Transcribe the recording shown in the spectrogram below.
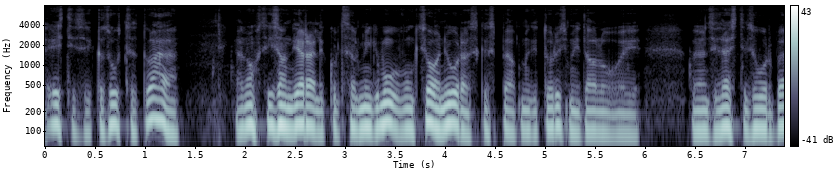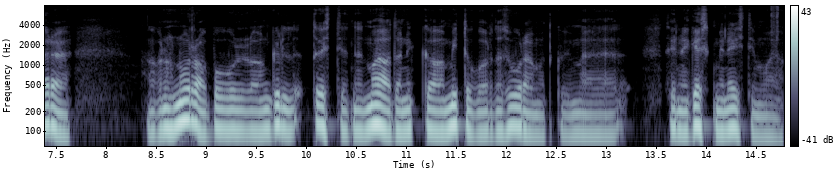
Eestis ikka suhteliselt vähe ja noh, siis on järelikult seal mingi muu funktsioon juures, kes peab mingit turismitalu või, või on siis hästi suur pere. aga noh, Norra puhul on küll tõesti, et need majad on ikka mitu korda suuremad, kui me, selline keskmine Eesti maja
